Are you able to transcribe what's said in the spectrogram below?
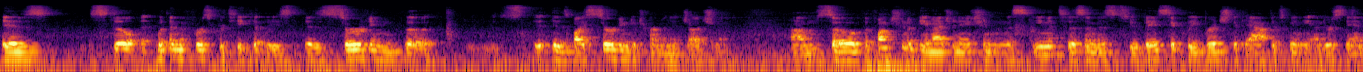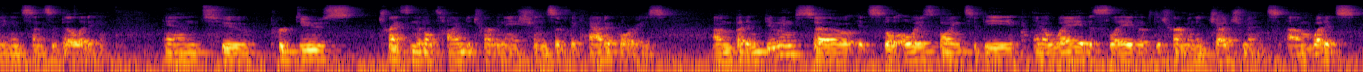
is still, within the first critique at least, is serving the is by serving determinate judgment. Um, so the function of the imagination in the schematism is to basically bridge the gap between the understanding and sensibility, and to produce transcendental time determinations of the categories. Um, but in doing so, it's still always going to be, in a way, the slave of determinate judgment. Um, what it's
